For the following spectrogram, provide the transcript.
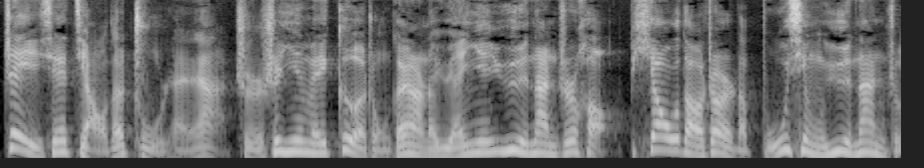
这些脚的主人啊，只是因为各种各样的原因遇难之后漂到这儿的不幸遇难者。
